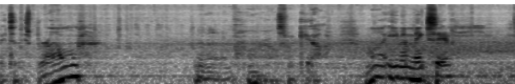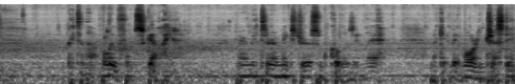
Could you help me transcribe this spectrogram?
Bit of this brown. Um, what else we got? Might even mix in of that blue from sky. A bit of a mixture of some colours in there. Make it a bit more interesting.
